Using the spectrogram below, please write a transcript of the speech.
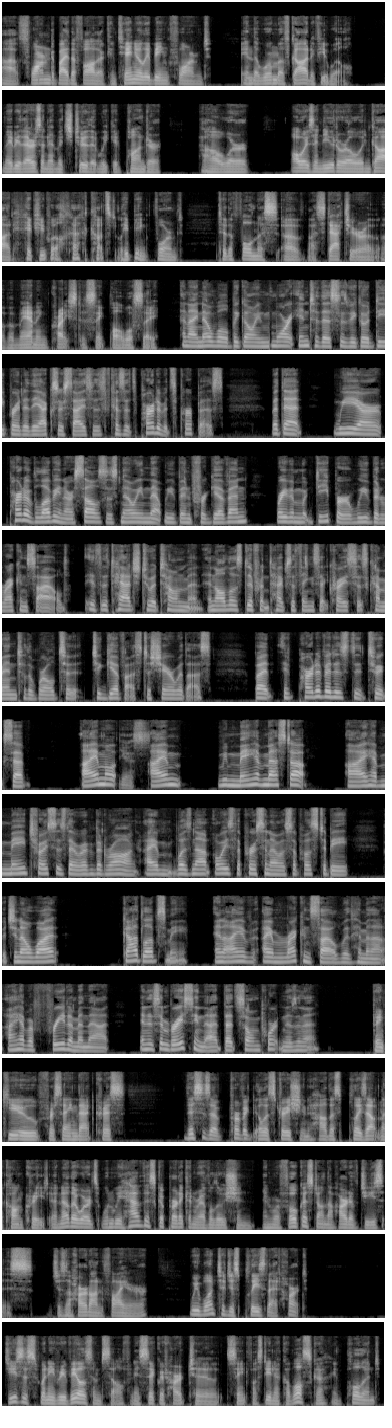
uh, formed by the Father, continually being formed in the womb of God, if you will. Maybe there's an image too that we could ponder how we're always in utero in God, if you will, constantly being formed to the fullness of a stature of, of a man in Christ, as St. Paul will say. And I know we'll be going more into this as we go deeper into the exercises because it's part of its purpose. But that we are part of loving ourselves is knowing that we've been forgiven, or even deeper, we've been reconciled. It's attached to atonement and all those different types of things that Christ has come into the world to to give us, to share with us. But it, part of it is to, to accept. I'm a, yes. I'm. We may have messed up. I have made choices that have been wrong. I was not always the person I was supposed to be. But you know what? God loves me and I have I am reconciled with him in that. I have a freedom in that. And it's embracing that that's so important, isn't it? Thank you for saying that, Kris. This is a perfect illustration how this plays out in the concrete. In other words, when we have this Copernican revolution and we're focused on the heart of Jesus, which is a heart on fire, we want to just please that heart. Jesus, when he reveals himself in his sacred heart to St. Faustina Kowalska in Poland,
